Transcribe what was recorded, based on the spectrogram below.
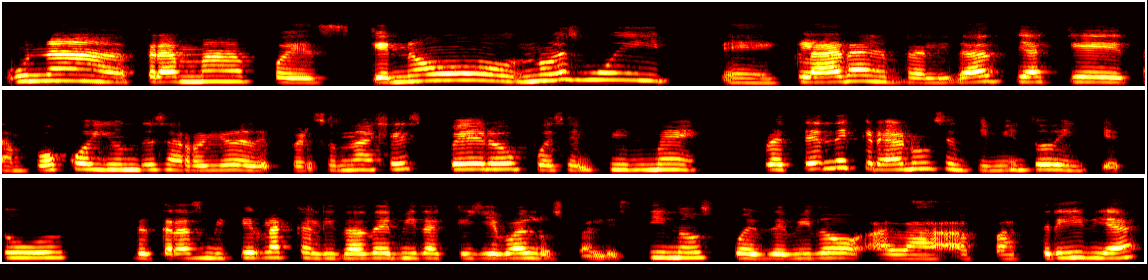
Una trama pues que no, no es muy eh, clara en realidad, ya que tampoco hay un desarrollo de personajes, pero pues el filme pretende crear un sentimiento de inquietud, de transmitir la calidad de vida que llevan los palestinos, pues debido a la apatridia,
